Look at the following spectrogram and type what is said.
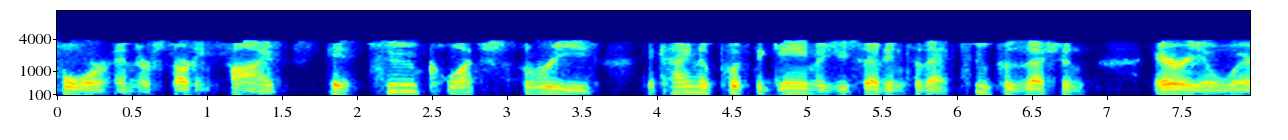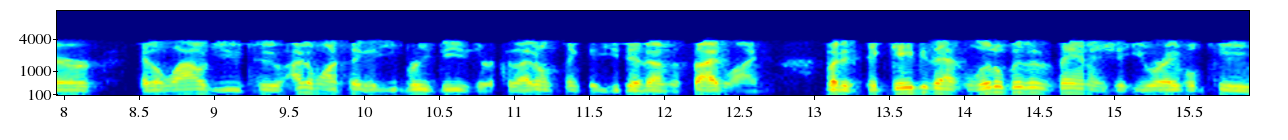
four and their starting five hit two clutch threes to kind of put the game, as you said, into that two possession area where it allowed you to, I don't want to say that you breathed easier because I don't think that you did on the sideline, but it, it gave you that little bit of advantage that you were able to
